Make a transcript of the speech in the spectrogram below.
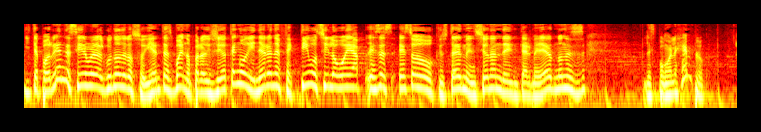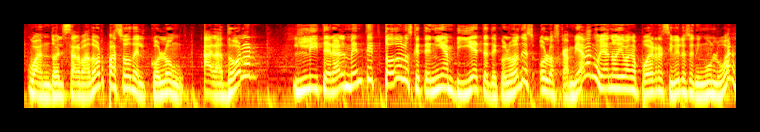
Y te podrían decir algunos de los oyentes, bueno, pero si yo tengo dinero en efectivo, sí lo voy a... Eso, eso que ustedes mencionan de intermediarios, no necesariamente... Les pongo el ejemplo cuando El Salvador pasó del colón a la dólar, literalmente todos los que tenían billetes de colones o los cambiaban o ya no iban a poder recibirlos en ningún lugar.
